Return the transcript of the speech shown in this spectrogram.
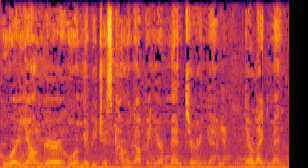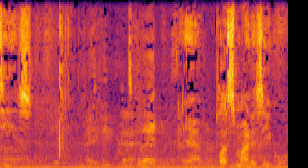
who are younger, who are maybe just coming up and you're mentoring them. They're like mentees. That's good. Yeah. Plus minus equal.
